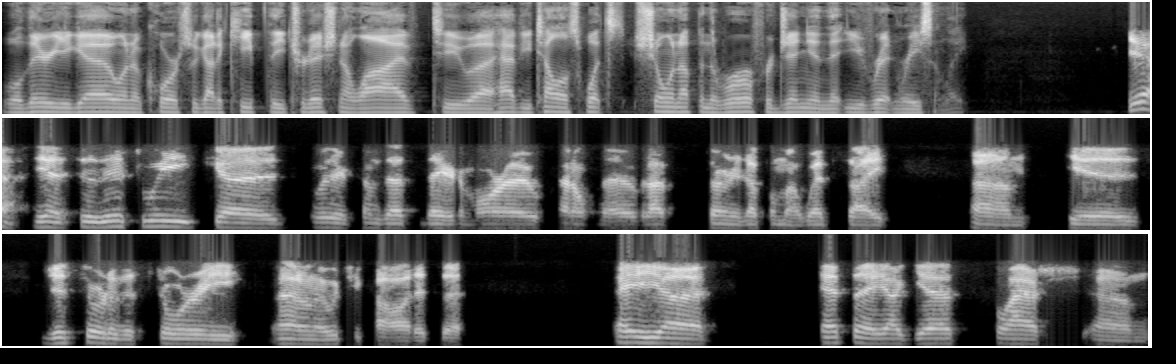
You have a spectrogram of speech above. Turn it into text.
Well, there you go. And of course, we got to keep the tradition alive to uh, have you tell us what's showing up in the rural Virginian that you've written recently. Yeah, yeah. So this week, uh, whether it comes out today or tomorrow, I don't know, but I've throwing it up on my website, um, is just sort of a story. I don't know what you call it. It's a a uh, essay, I guess, slash um,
